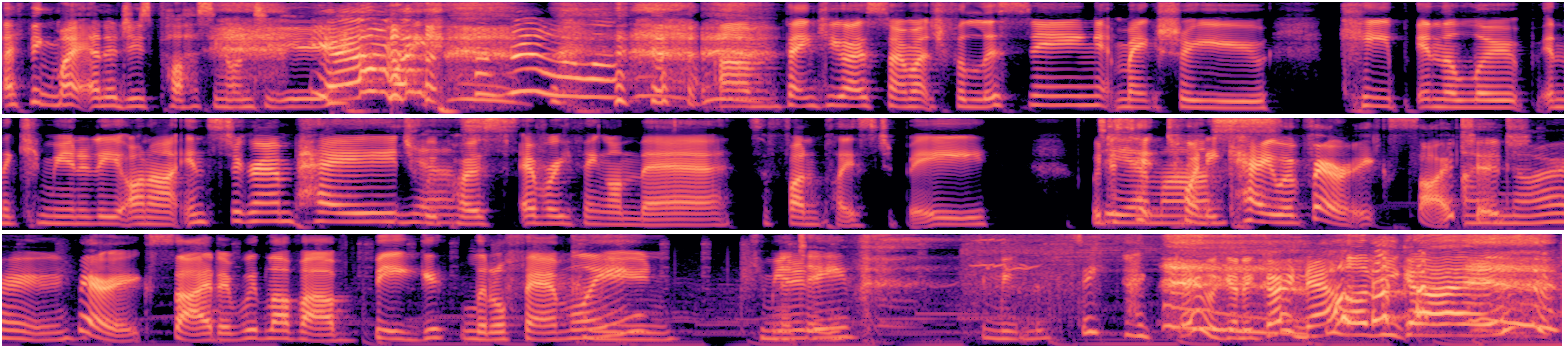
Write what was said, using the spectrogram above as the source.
I think my energy's passing on to you. Yeah, um, thank you guys so much for listening. Make sure you keep in the loop in the community on our Instagram page. We post everything on there. It's a fun place to be. We just DM hit 20K. us. We're very excited. I know. Very excited. We love our big little family Commune- community. Community. Okay, we're going to go now. Love you guys.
